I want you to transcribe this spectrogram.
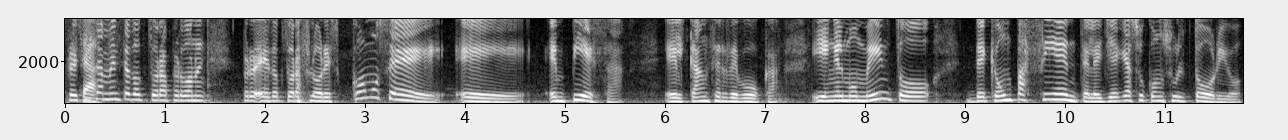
Precisamente, doctora, perdonen, eh, doctora Flores, ¿cómo se eh, empieza el cáncer de boca? Y en el momento de que un paciente le llegue a su consultorio,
